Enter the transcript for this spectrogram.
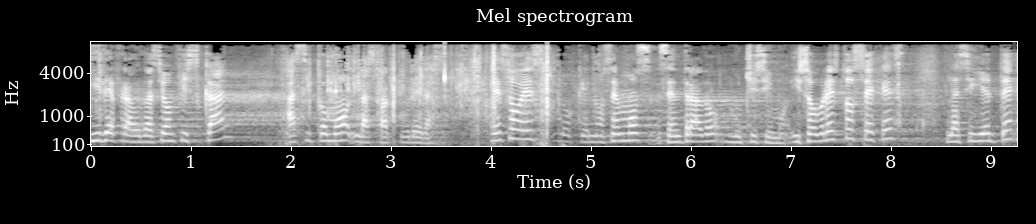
y defraudación fiscal, así como las factureras. Eso es lo que nos hemos centrado muchísimo. Y sobre estos ejes, la siguiente,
